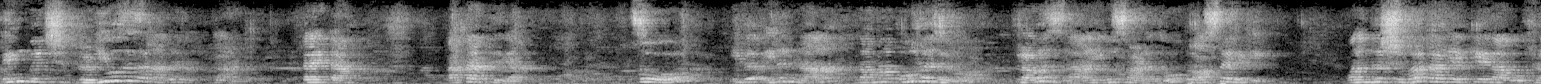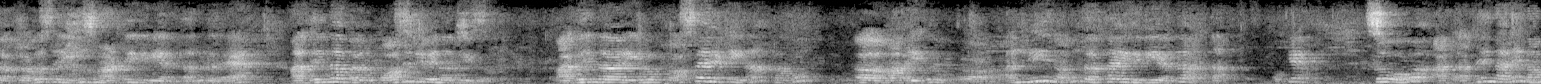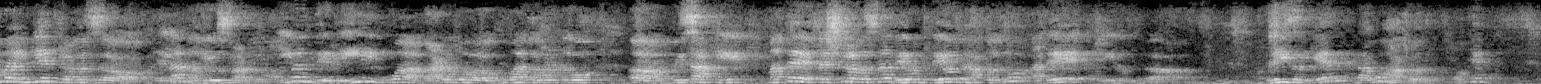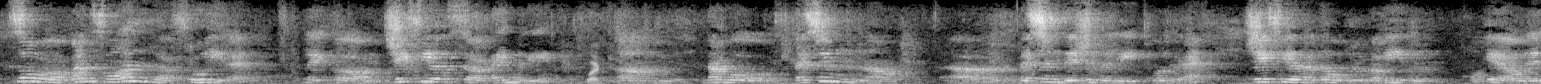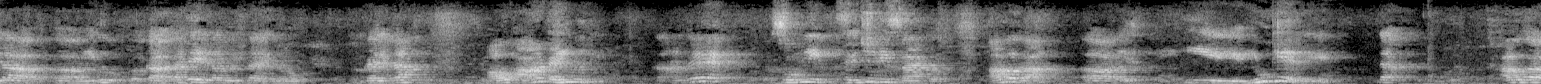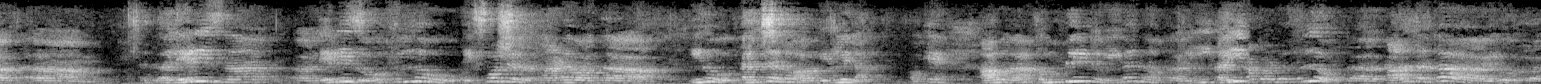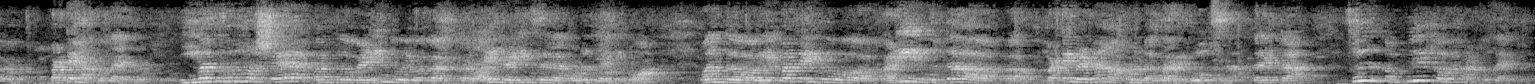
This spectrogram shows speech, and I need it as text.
thing which produces an other plant ಕರೆಕ್ಟಾ ಅರ್ಥ ಆಗ್ತಿದ್ಯಾ? ಸೊ ಇದು, ಇದನ್ನ ನಮ್ಮ ಪೂರ್ವಜರು ಫ್ಲವರ್ಸ್ನ ಯೂಸ್ ಮಾಡೋದು ಪ್ರಾಸ್ಪೆರಿಟಿ ಒಂದು ಶುಭ ಕಾರ್ಯಕ್ಕೆ ನಾವು ಫ್ಲವರ್ಸ್ನ ಯೂಸ್ ಮಾಡ್ತಿದೀವಿ ಅಂತಂದ್ರೆ ಅದರಿಂದ ಬರೋ ಪಾಸಿಟಿವ್ ಎನರ್ಜೀಸ್ ಅದರಿಂದ ಇರೋ ಪ್ರಾಸ್ಪೆರಿಟಿನ ನಾವು ಇದು ಅಲ್ಲಿ ನಾವು ತರ್ತಾ ಇದ್ದೀವಿ ಅಂತ ಅರ್ಥ. ಓಕೆ ಸೊ ಅದರಿಂದಾನೇ ನಮ್ಮ ಇಂಡಿಯನ್ ಫ್ಲವರ್ಸ್ ಎಲ್ಲ ನಾವು ಯೂಸ್ ಮಾಡೋದು. ಈವನ್ ಡೈಲಿ ಹೂವು ಬಾಡೋ ಹೂವು ತಗೊಂಡು ಬಿಸಾಕಿ ಮತ್ತೆ ಫ್ರೆಶ್ ಫ್ಲವರ್ಸ್ನ ದೇವ್ರ ದೇವ್ರಿಗೆ ಹಾಕೋದು ಅದೇ ರೀಸನ್ಗೆ ನಾವು ಹಾಕೋದು. Okay so one small story ಇದೆ. ಲೈಕ್ ಶೇಕ್ಸ್ಪಿಯರ್ಸ್ ಟೈಮಲ್ಲಿ ನಾವು ವೆಸ್ಟರ್ನ್ ವೆಸ್ಟರ್ನ್ ದೇಶದಲ್ಲಿ ಹೋದ್ರೆ ಶೇಕ್ಸ್ಪಿಯರ್ ಅಂತ ಒಬ್ರು ಕವಿ ಇದ್ರು. ಓಕೆ ಅವರೆಲ್ಲ ಇದು, ಕ- ಕತೆ ಎಲ್ಲ ಬರೀತಾ ಇದ್ರು. ಕರೆಕ್ಟಾ ಅವ್, ಆ ಟೈಮಲ್ಲಿ, ಅಂದ್ರೆ ಸೋ ಮೆನಿ ಸೆಂಚುರೀಸ್ ಬ್ಯಾಕ್ ಆವಾಗ ಈ ಯು ಕೆಯಲ್ಲಿ ಅವಾಗ ಲೇಡೀಸ್ನ ಲೇಡೀಸು ಫುಲ್ಲು ಎಕ್ಸ್ಪೋಷರ್ ಮಾಡುವಂಥ ಇದು ಕಲ್ಚರ್ ಅವಾಗ ಇರಲಿಲ್ಲ. ಓಕೆ ಆವಾಗ ಕಂಪ್ಲೀಟ್ ಈವನ್ ಈ ಕೈ ಹಾಕೊಂಡು ಫುಲ್ಲು ಕಾಲ್ ತನಕ ಇದು ಬಟ್ಟೆ ಹಾಕೋತಾ ಇದ್ರು. ಇವತ್ತಿಗೂ ಅಷ್ಟೇ ಒಂದು ವೆಡ್ಡಿಂಗ್ ಇವಾಗ ರಾಯಲ್ ವೆಡ್ಡಿಂಗ್ಸ್ ಎಲ್ಲ ನೋಡಿದ್ರೆ ನೀವು, ಒಂದು ಎಪ್ಪತ್ತೈದು ಅಡಿ ಉದ್ದ ಬಟ್ಟೆಗಳನ್ನ ಹಾಕೊಂಡು ಬರ್ತಾರೆ ರೋಪ್ಸ್ನ ಕರೆಕ್ಟಾ ಫುಲ್ ಕಂಪ್ಲೀಟ್ ಕವರ್ ಮಾಡ್ಕೋತಾ ಇದ್ರು.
